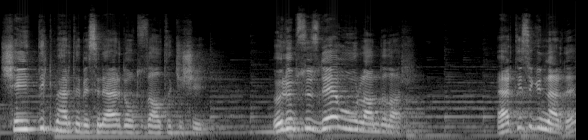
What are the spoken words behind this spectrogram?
Şehitlik mertebesine erdi 36 kişi. Ölümsüzlüğe uğurlandılar. Ertesi günlerde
